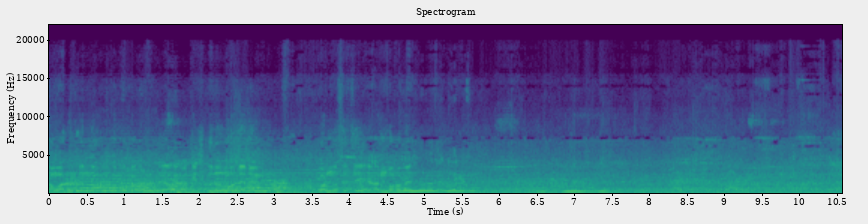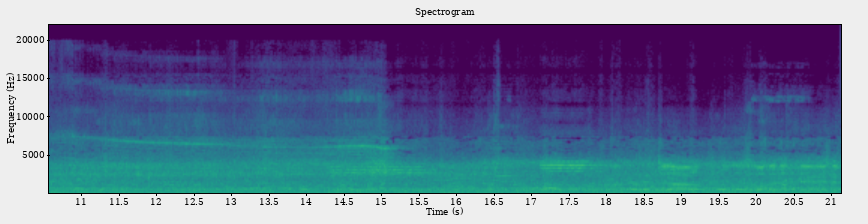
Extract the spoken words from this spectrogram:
নামাজের জন্য অপেক্ষা করতেছে কিছুক্ষণের মধ্যে কর্মসূচি আরম্ভ হবে এরা বলতে চাচ্ছে এদের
